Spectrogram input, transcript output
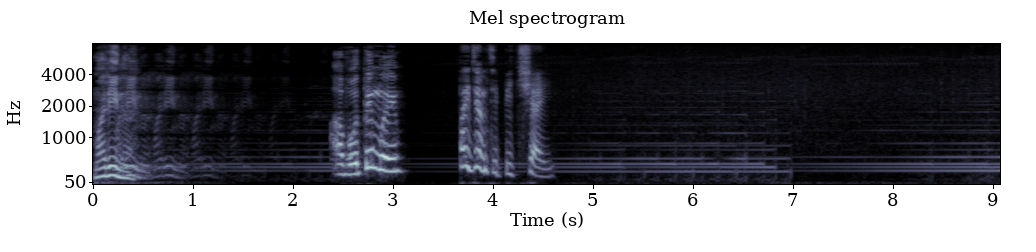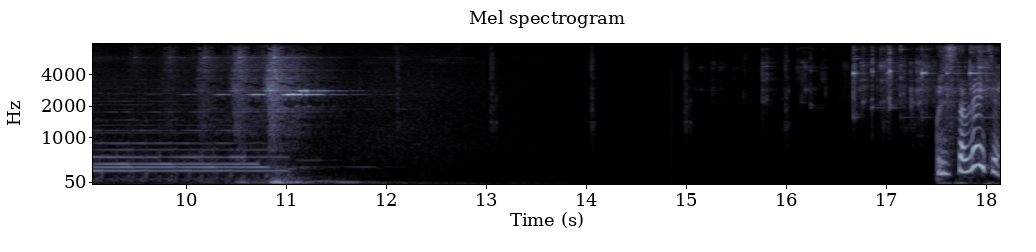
Марина! А вот и мы. Пойдемте пить чай. Представляете,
